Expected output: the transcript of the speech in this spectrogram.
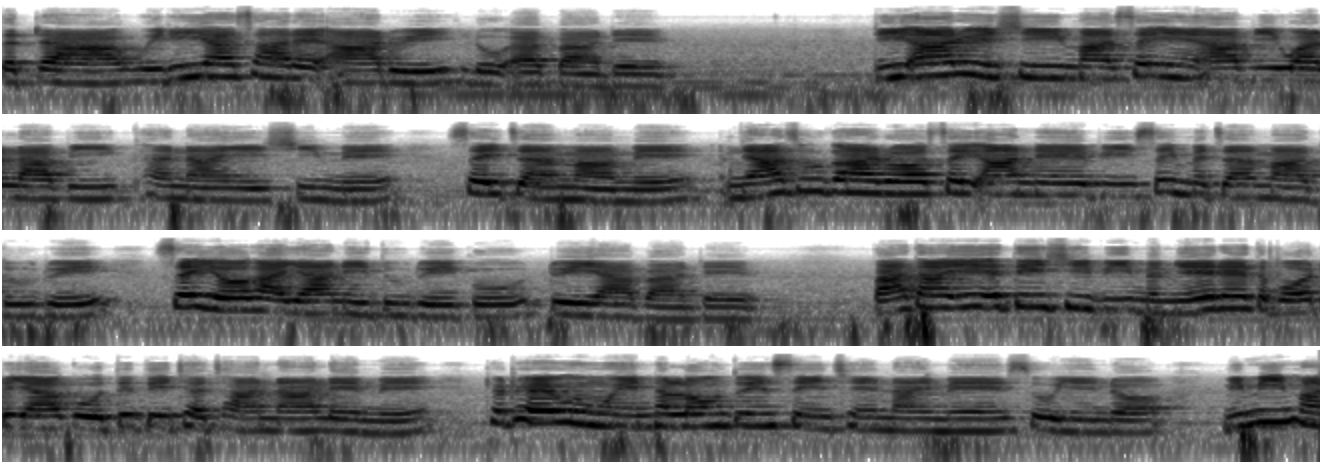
တတာဝိရိယစားတဲ့အားတွေလိုအပ်ပါတယ်ဒီအားတွေရှိမှစိတ်ရင်အားပြေဝလာပြီးခန္ဓာရည်ရှိမယ်စိတ်ကြမ်းမာမယ်အများစုကတော့စိတ်အားနည်းပြီးစိတ်မကြမ်းမာသူတွေစိတ်ယောဂရနေသူတွေကို တွေ့ရပါတယ် ဘာသာရေးအသိရှိပြီးမမြဲတဲ့သဘောတရားကိုတည်တည်ချာချာနားလည်မယ်ထွထွဲဝင်ဝင်နှလုံးသွင်းဆင်ခြင်နိုင်မယ်ဆိုရင်တော့မိမိမှာ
